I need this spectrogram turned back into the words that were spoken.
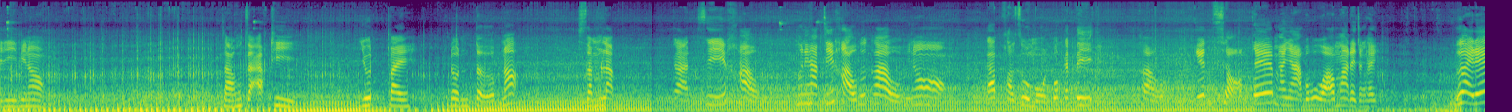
ายดีพี่น้องหลังจากที่ยุดไปดนเติบเนาะสำหรับการซีเข่ามื่อนี้ครับซีเข่าคือเก่าพี่น้องกับเขาสู่โหมดปกติ เข่าเก็ดสอบเต็มอาญาบ่ฮู้ว่าเอามาได้จังไดเอื้อยเด้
